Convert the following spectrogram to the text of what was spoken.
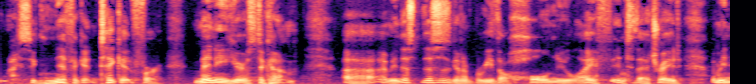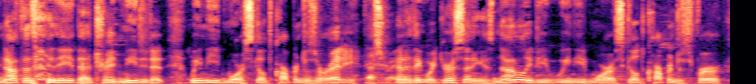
my significant ticket for many years to come. Uh, I mean, this this is going to breathe a whole new life into that trade. I mean, not that they, that trade needed it. We need more skilled carpenters already. That's right. And I think what you're saying is not only do we need more skilled carpenters for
